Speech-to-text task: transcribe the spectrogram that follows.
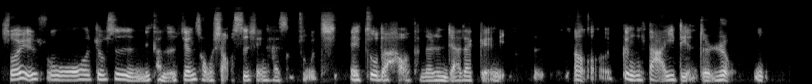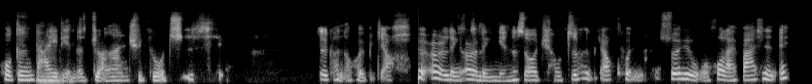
所以说，就是你可能先从小事情开始做起，哎、欸，做得好，可能人家再给你，呃，更大一点的任务或更大一点的专案去做执行，嗯，这可能会比较好。因为二零二零年的时候求职会比较困难，所以我后来发现，哎、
